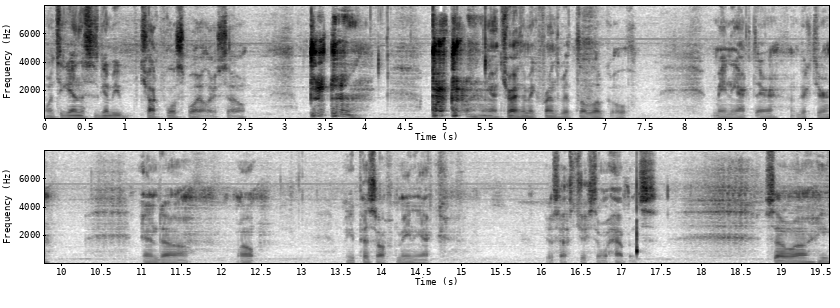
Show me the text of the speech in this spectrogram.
Once again, this is going to be chock full of spoilers, so yeah, try to make friends with the local maniac there, Victor, and. Uh, well, when you piss off a maniac, just ask Jason what happens. So uh, he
